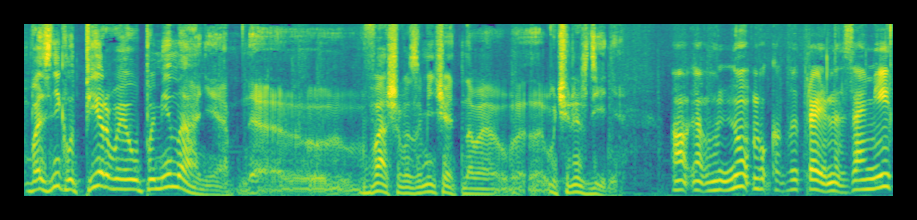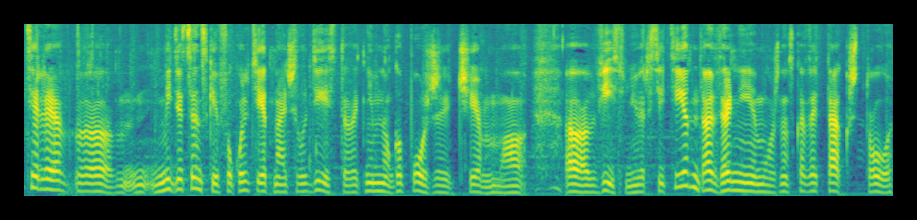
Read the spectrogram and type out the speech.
возникло первое упоминание э, вашего замечательного э, учреждения? А, э, Ну, как вы правильно заметили, медицинский факультет начал действовать немного позже, чем э, весь университет. Да, вернее, можно сказать так, что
